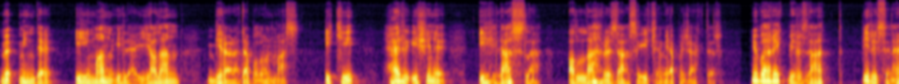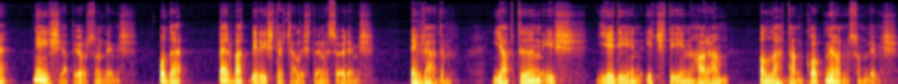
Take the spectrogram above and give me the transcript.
Mü'min de iman ile yalan bir arada bulunmaz. İki, her işini ihlasla, Allah rızası için yapacaktır. Mübarek bir zat birisine ne iş yapıyorsun demiş. O da berbat bir işte çalıştığını söylemiş. Evladım, yaptığın iş, yediğin, içtiğin haram, Allah'tan korkmuyor musun demiş.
